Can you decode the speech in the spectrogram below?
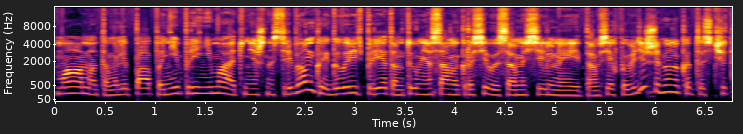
мама там или папа не принимает внешность ребенка и говорить при этом, ты у меня самый красивый, самый сильный, и там всех победишь, ребенок это считает,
